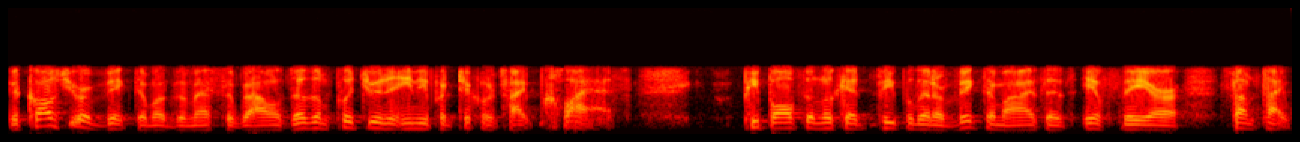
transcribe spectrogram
because you're a victim of domestic violence doesn't put you in any particular type class. People often look at people that are victimized as if they are some type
